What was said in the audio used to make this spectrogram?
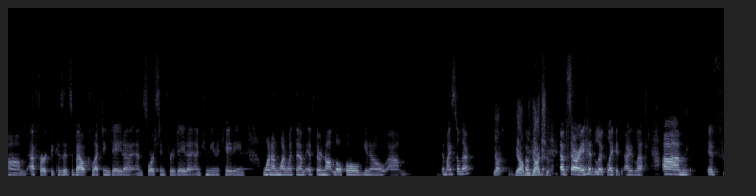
um, effort because it's about collecting data and sourcing through data and communicating one on one with them. If they're not local, you know, um, am I still there? Yeah. Yeah, we okay. got you. I'm sorry. It looked like it, I left. Um, if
